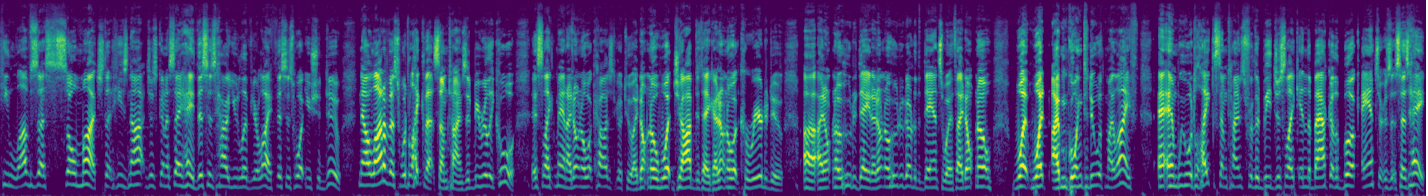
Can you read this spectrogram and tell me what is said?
he loves us so much that he's not just going to say, hey, this is how you live your life. This is what you should do. Now, a lot of us would like that sometimes. It'd be really cool. It's like, man, I don't know what college to go to. I don't know what job to take. I don't know what career to do. Uh, I don't know who to date. I don't know who to go to the dance with. I don't know what, what I'm going to do with my life. And, and we would like sometimes for there to be just like in the back of the book answers that says, hey,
